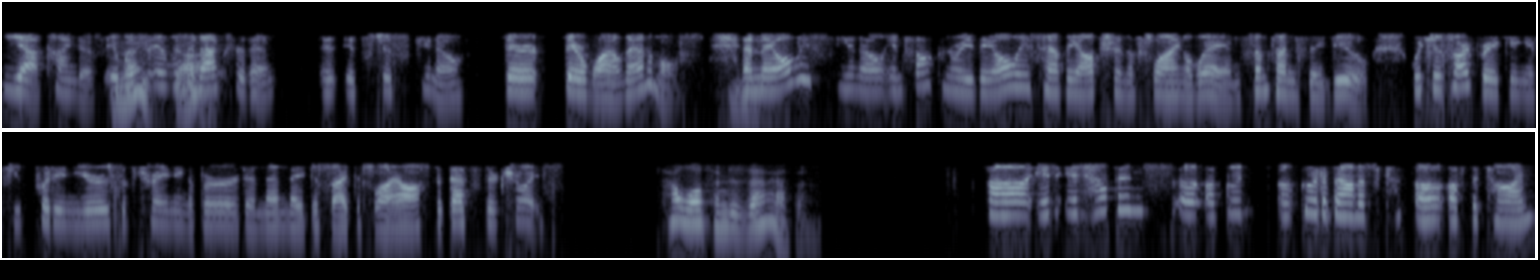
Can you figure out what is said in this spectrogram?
Yeah, kind of. It Nice was it was guy. an accident. It, it's just you know they're they're wild animals, Hmm. and they always you know in falconry they always have the option of flying away, and sometimes they do, which is heartbreaking if you put in years of training a bird and then they decide to fly off. But that's their choice. How often does that happen? Uh, it it happens a, a good a good amount of uh, of the time.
